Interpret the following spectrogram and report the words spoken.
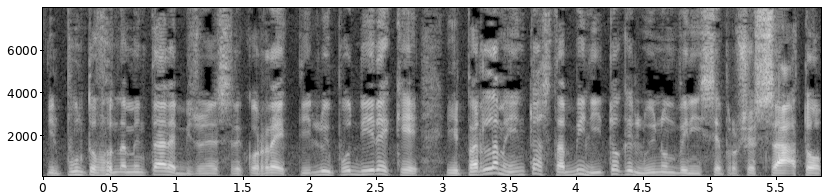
Il punto fondamentale è bisogna essere corretti. Lui può dire che il Parlamento ha stabilito che lui non venisse processato,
